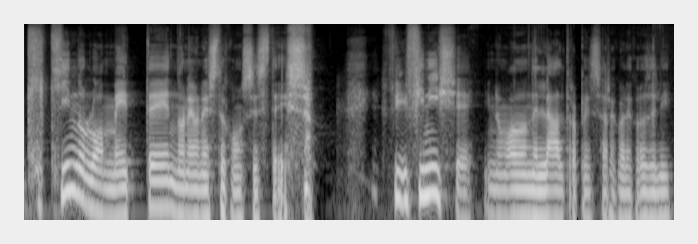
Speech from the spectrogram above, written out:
chi, chi non lo ammette non è onesto con se stesso. Fi- finisce in un modo o nell'altro a pensare a quelle cose lì.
